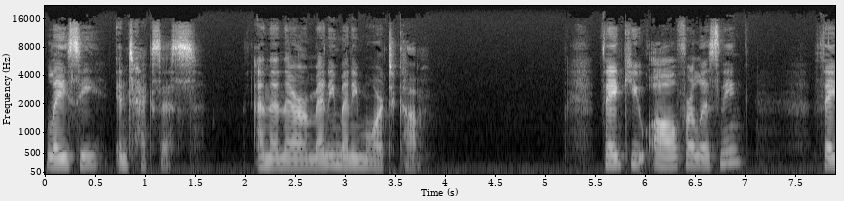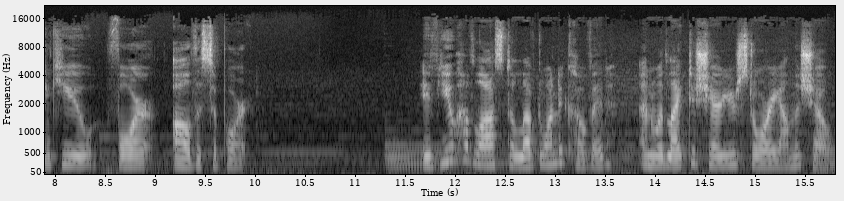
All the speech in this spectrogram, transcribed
Lacey in Texas. And then there are many, many more to come. Thank you all for listening. Thank you for all the support. If you have lost a loved one to COVID and would like to share your story on the show,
